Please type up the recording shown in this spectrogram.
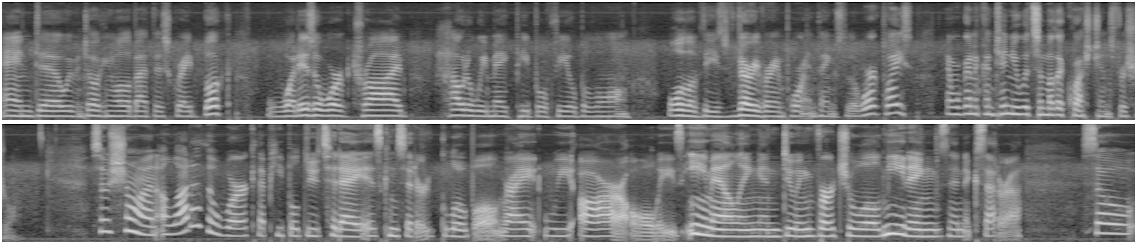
And uh, we've been talking all about this great book. What is a work tribe? How do we make people feel belong? All of these very, very important things to the workplace. And we're going to continue with some other questions for Sean. So, Sean, a lot of the work that people do today is considered global, right? We are always emailing and doing virtual meetings and etc. So,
